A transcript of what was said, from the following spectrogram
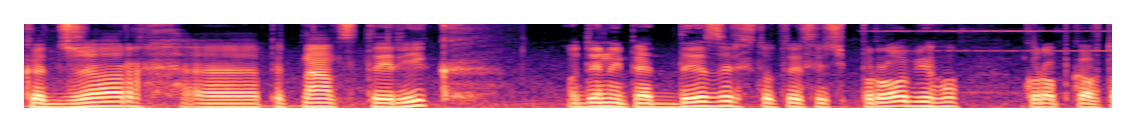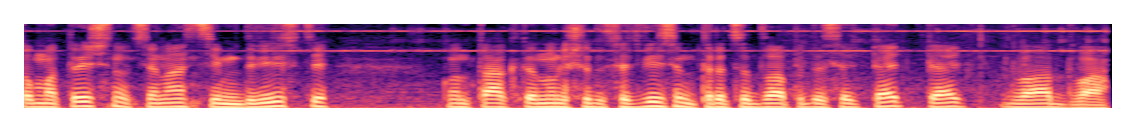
Каджар, е, 15 рік, 1,5 дизель, 100 тисяч пробігу, коробка автоматична, ціна 7200, контакти 068 32 55 522.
